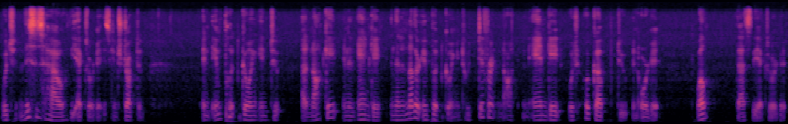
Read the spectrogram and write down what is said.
which this is how the XOR gate is constructed. An input going into a NOT gate and an AND gate, and then another input going into a different NOT and AND gate, which hook up to an OR gate. Well, that's the XOR gate.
